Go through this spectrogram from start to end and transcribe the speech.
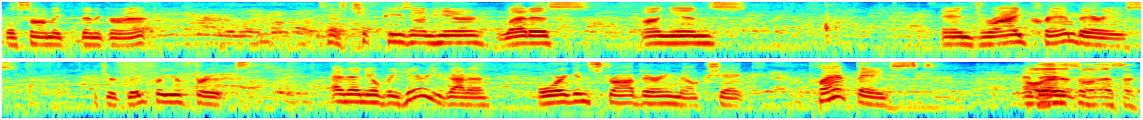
balsamic vinaigrette. It has chickpeas on here, lettuce, onions, and dried cranberries, which are good for your fruits. And then over here, you got a Oregon strawberry milkshake, plant-based. And oh, then that's a, that's a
